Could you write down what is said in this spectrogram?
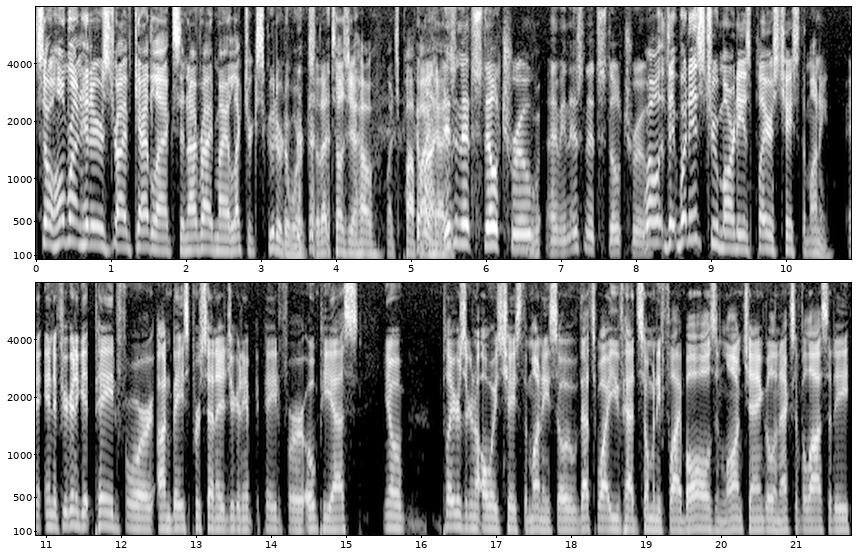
So home run hitters drive Cadillacs, and I ride my electric scooter to work. So that tells you how much pop Come I on, had. isn't it still true? I mean, isn't it still true? Well, th- what is true, Marty, is players chase the money, and if you're going to get paid for on base percentage, you're going to get paid for OPS. You know, players are going to always chase the money. So that's why you've had so many fly balls and launch angle and exit velocity.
